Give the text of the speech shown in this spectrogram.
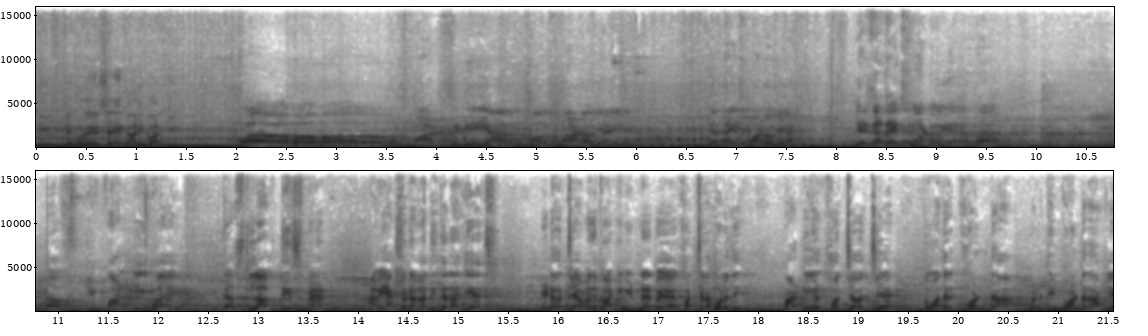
লিফটে করে এসে গাড়ি পার্কিং ओ हो हो स्मार्ट सिटी यार बहुत स्मार्ट हो गया ये ज़्यादा ही स्मार्ट हो गया ये ज़्यादा ही स्मार्ट हो गया दादा কি পার্কিং ভাই জাস্ট লাভ দিস ম্যান আমি একশো টাকা দিতে রাজি আছি এটা হচ্ছে আমাদের পার্কিং এর খরচাটা বলে দিই পার্কিংয়ের খরচা হচ্ছে তোমাদের ঘণ্টা মানে তিন ঘণ্টা রাখলে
